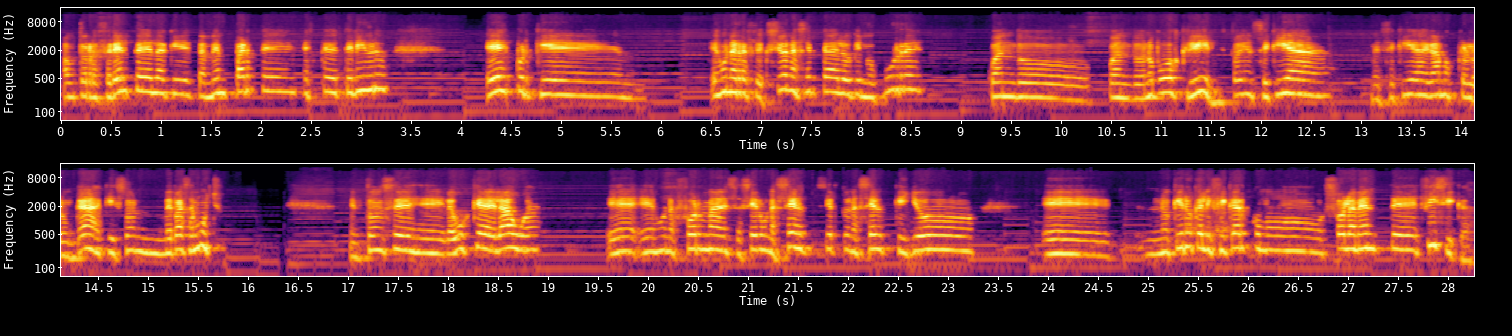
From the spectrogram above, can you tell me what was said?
autorreferente de la que también parte este, este libro, es porque es una reflexión acerca de lo que me ocurre cuando, cuando no puedo escribir. Estoy en sequía, en sequía, digamos, prolongada, que son, me pasa mucho. Entonces, eh, la búsqueda del agua es una forma de deshacer una sed, ¿cierto? Una sed que yo eh, no quiero calificar como solamente física,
